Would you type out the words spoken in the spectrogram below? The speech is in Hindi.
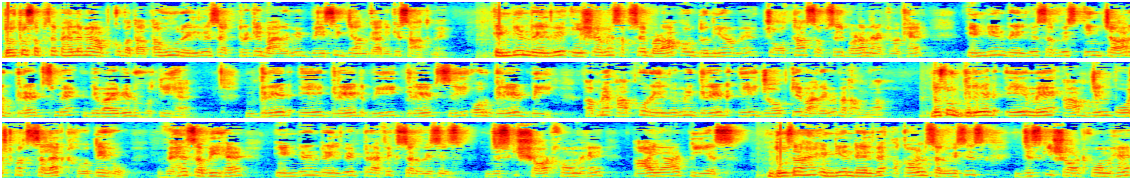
दोस्तों, सबसे पहले मैं आपको बताता हूँ रेलवे सेक्टर के बारे में बेसिक जानकारी के साथ में। इंडियन रेलवे एशिया में सबसे बड़ा और दुनिया में चौथा सबसे बड़ा नेटवर्क है। इंडियन रेलवे सर्विस इन चार ग्रेड्स में डिवाइडेड होती है। Grade A, grade B, grade C और ग्रेड डी। अब मैं आपको रेलवे में ग्रेड ए जॉब के बारे में बताऊँगा। दोस्तों, ग्रेड ए में आप जिन पोस्ट पर सेलेक्ट होते हो, वह सभी है इंडियन रेलवे ट्रैफ़िक सर्विसेज़, जिसकी शॉर्ट फॉर्म है आई आर टी एस दूसरा है इंडियन रेलवे अकाउंट सर्विसेज़ जिसकी शॉर्ट फॉर्म है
